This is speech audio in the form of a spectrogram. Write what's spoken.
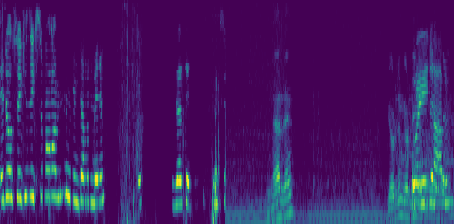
Dedi o 8x'imi alabilir miyim canım benim? Güzel Teddy. 8x'im. Nerede? Gördüm gördüm. Burayıydı gördüm, abi. gördüm.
